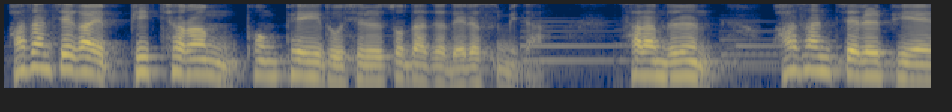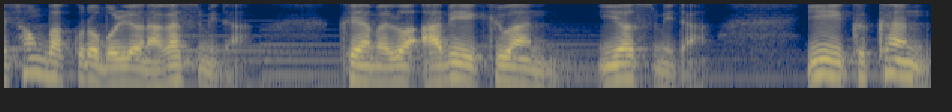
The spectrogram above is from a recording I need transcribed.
화산재가 비처럼 폼페이 도시를 쏟아져 내렸습니다. 사람들은 화산재를 피해 성 밖으로 몰려 나갔습니다. 그야말로 아비규환이었습니다. 이 극한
